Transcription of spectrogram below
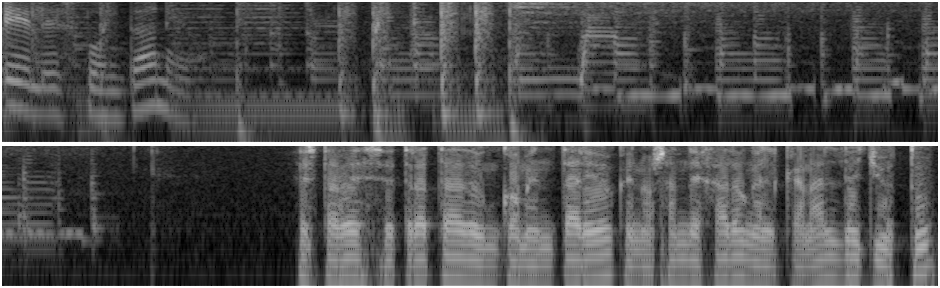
El espontáneo. Esta vez se trata de un comentario que nos han dejado en el canal de YouTube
